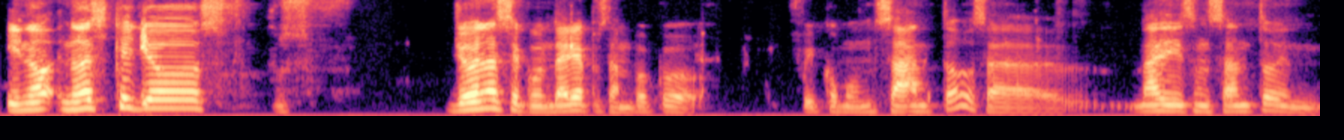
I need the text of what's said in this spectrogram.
Y, no, no es que yo, pues, yo en la secundaria, pues tampoco fui como un santo, o sea, nadie es un santo en,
